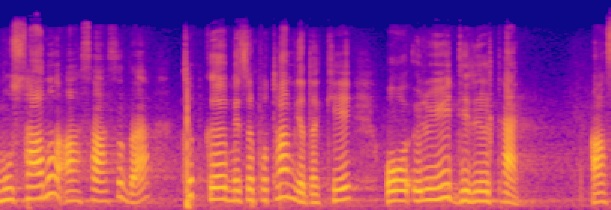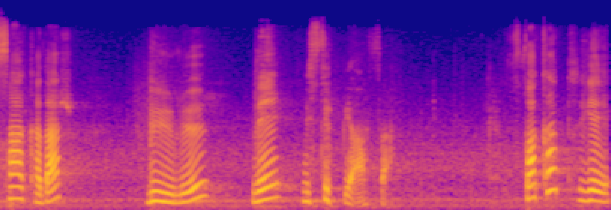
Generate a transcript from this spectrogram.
Musa'nın asası da tıpkı Mezopotamya'daki o ölüyü dirilten asa kadar büyülü ve mistik bir asa. Fakat e,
